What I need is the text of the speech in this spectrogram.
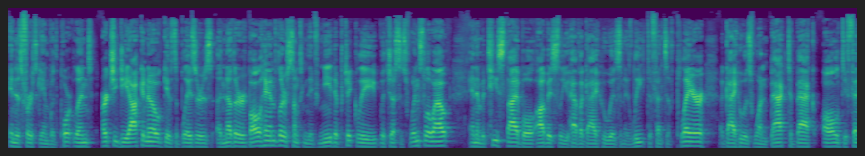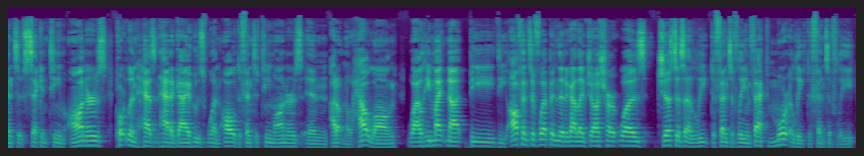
in his first game with Portland. Arcidiacono gives the Blazers another ball handler, something they've needed, particularly with Justice Winslow out. And in Matisse Thybulle, obviously you have a guy who is an elite defensive player, a guy who has won back-to-back all defensive second team honors. Portland hasn't had a guy who's won all defensive team honors in I don't know how long. While he might not be the offensive weapon that a guy like Josh Hart was, just as elite defensively, in fact, more elite defensively.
